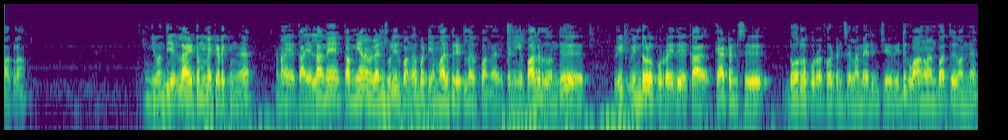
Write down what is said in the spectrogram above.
பார்க்கலாம். இங்கே வந்து எல்லா ஐட்டமுமே கிடைக்குங்க. ஆனால் எல்லாமே கம்மியான விலைன்னு சொல்லியிருப்பாங்க பட் எம்ஆர்பி ரேட்டில் தான் விற்பாங்க. இப்போ நீங்கள் பார்க்குறது வந்து வீட் விண்டோவில் போடுற இது கா கேட்டன்ஸு டோரில் போடுற கர்டன்ஸ் எல்லாமே இருந்துச்சு. வீட்டுக்கு வாங்கலான்னு பார்த்து வந்தேன்.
